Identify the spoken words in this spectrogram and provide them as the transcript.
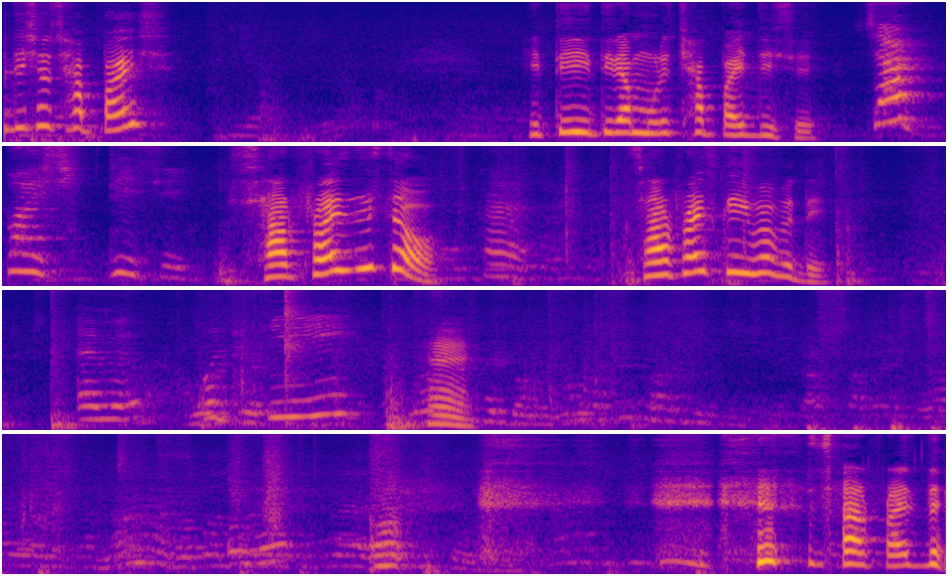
দিছে ছাপ্পাইশ? হিতি হিতিরা মুড়ে দিছে। পাইস দিছি। সারপ্রাইজ দিছ? হ্যাঁ। সারপ্রাইজ কীভাবে দে? হ্যাঁ। সারপ্রাইজ দে।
